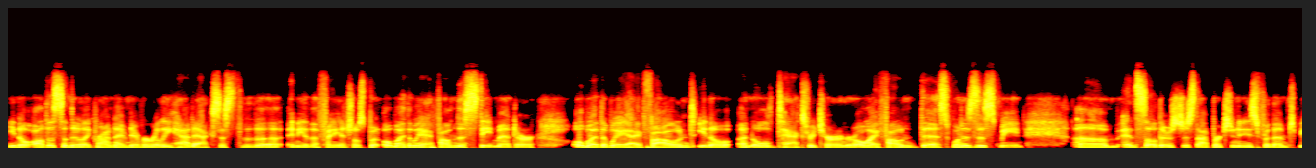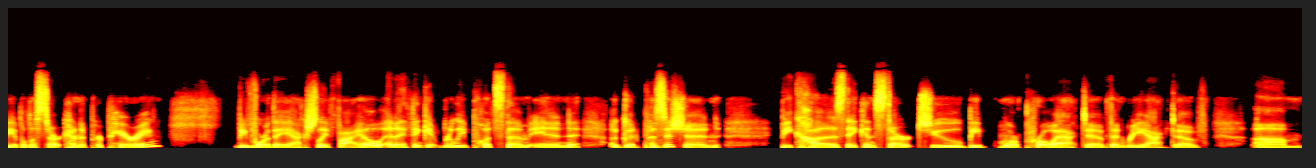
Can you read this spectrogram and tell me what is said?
you know all of a sudden they're like Ron, i've never really had access to the any of the financials but oh by the way i found this statement or oh by the way i found you know an old tax return or oh i found this. What does this mean? Um, and so there's just opportunities for them to be able to start kind of preparing mm-hmm. before they actually file. And i think it really puts them in a good position because they can start to be more proactive than reactive. Um,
